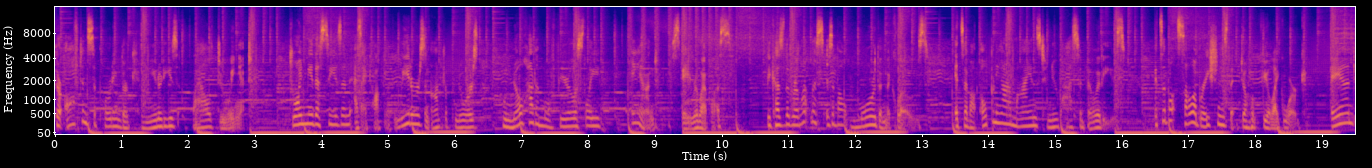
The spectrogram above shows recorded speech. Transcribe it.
they're often supporting their communities while doing it. Join me this season as I talk with leaders and entrepreneurs who know how to move fearlessly and stay relentless. Because the relentless is about more than the close. It's about opening our minds to new possibilities. It's about celebrations that don't feel like work and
